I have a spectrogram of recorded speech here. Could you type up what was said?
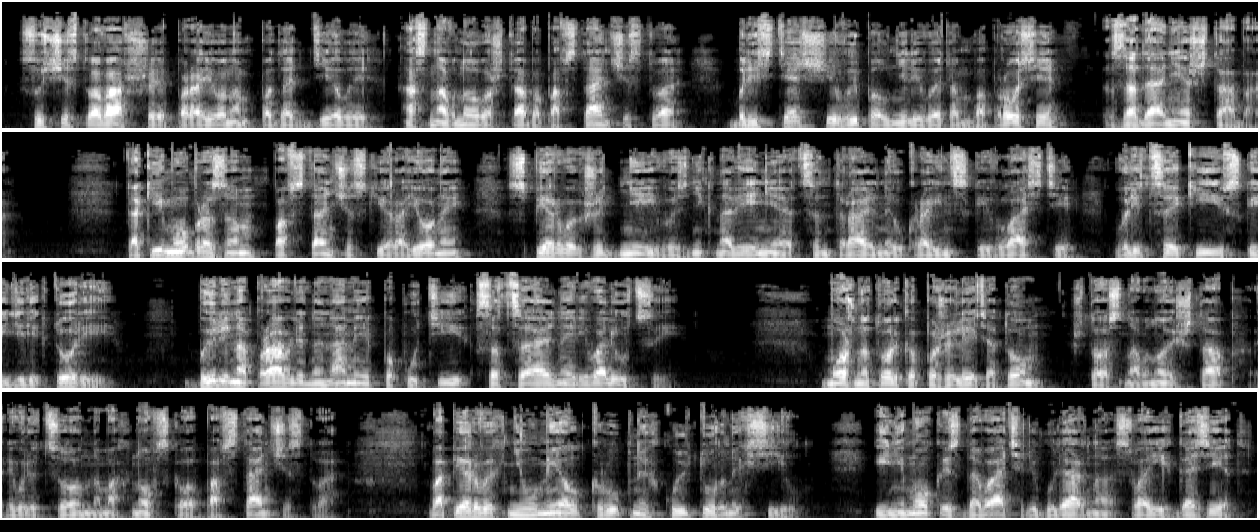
Существовавшие по районам подотделы основного штаба повстанчества блестяще выполнили в этом вопросе задание штаба. Таким образом, повстанческие районы с первых же дней возникновения центральной украинской власти в лице киевской директории были направлены нами по пути социальной революции. Можно только пожалеть о том, что основной штаб революционно-махновского повстанчества во-первых, не умел крупных культурных сил и не мог издавать регулярно своих газет,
